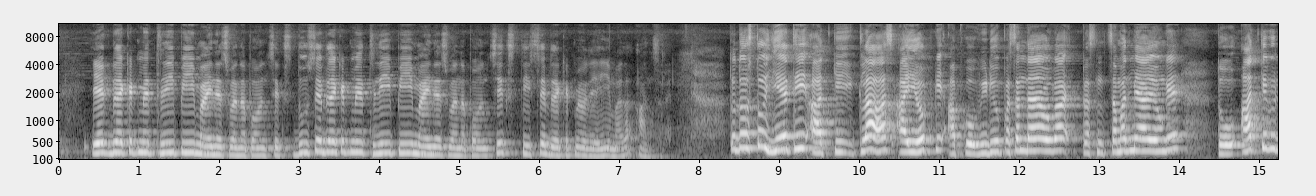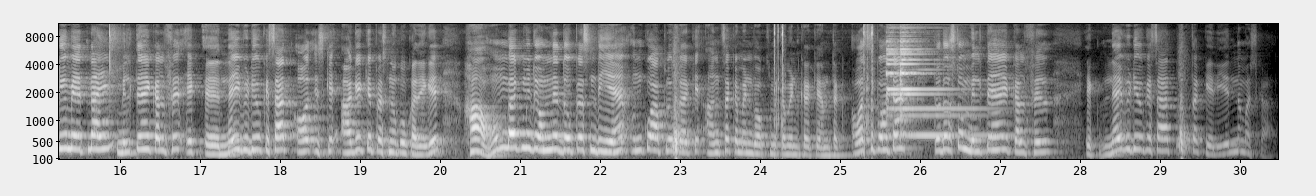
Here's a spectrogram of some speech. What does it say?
एक ब्रैकेट में three p minus one upon six. दूसरे ब्रैकेट में three p minus one upon six. तीसरे ब्रैकेट में और यही हमारा आंसर है। तो दोस्तों, ये थी आज की क्लास। आई होप कि आपको वीडियो पसंद आया होगा, प्रश्न समझ में आए होंगे। तो आज के वीडियो में इतना ही। मिलते हैं कल फिर एक नई वीडियो के साथ और इसके आगे के प्रश्नों को करेंगे। हाँ होमवर्क में जो हमने दो प्रश्न दिए हैं, उनको आप लोग करके आंसर कमेंट बॉक्स में कमेंट करके हम तक अवश्य पहुँचाएँ। तो दोस्तों, मिलते हैं कल फिर एक नए वीडियो के साथ। तब तक के लिए नमस्कार।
